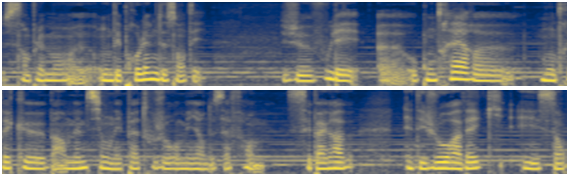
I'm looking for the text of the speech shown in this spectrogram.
simplement ont des problèmes de santé. Je voulais euh, au contraire euh, montrer que ben, même si on n'est pas toujours au meilleur de sa forme, c'est pas grave. Il y a des jours avec et sans.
